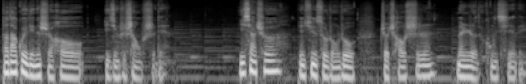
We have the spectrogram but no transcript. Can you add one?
到达桂林的时候已经是上午十点，一下车便迅速融入这潮湿闷热的空气里，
